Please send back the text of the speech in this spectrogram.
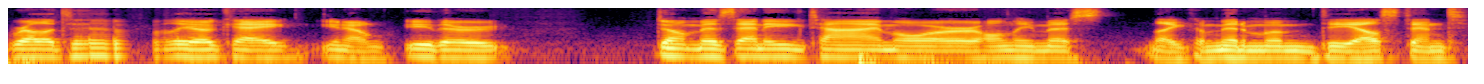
relatively okay. You know, either don't miss any time or only miss like a minimum DL stint.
